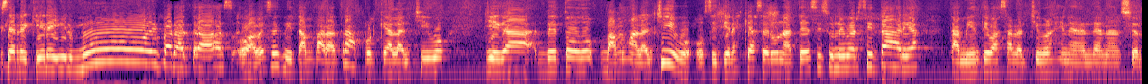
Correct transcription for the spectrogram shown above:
se requiere ir muy para atrás o a veces ni tan para atrás, porque al archivo llega de todo, vamos al archivo. O si tienes que hacer una tesis universitaria, también te vas al Archivo General de la Nación.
